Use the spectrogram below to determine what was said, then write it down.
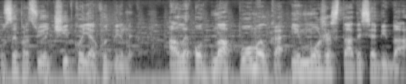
Усе працює чітко як годинник. Але одна помилка і може статися біда.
